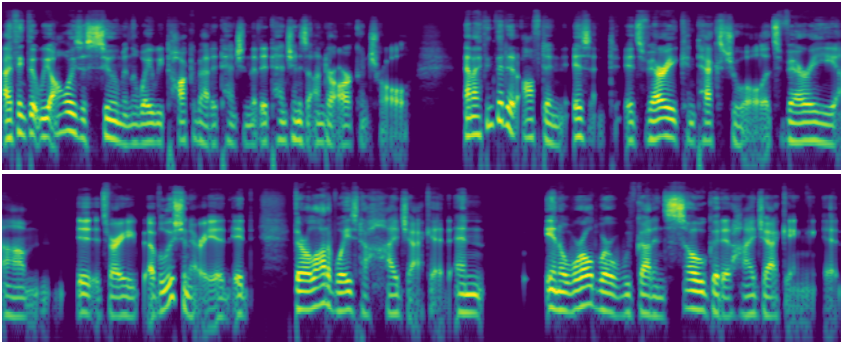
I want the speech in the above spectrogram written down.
I think that we always assume in the way we talk about attention that attention is under our control. And I think that it often isn't. It's very contextual. It's very, um, it, it's very evolutionary. It, it, there are a lot of ways to hijack it. And in a world where we've gotten so good at hijacking it,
